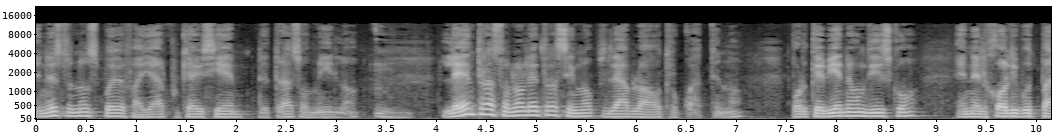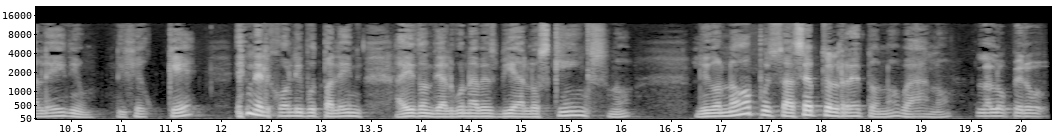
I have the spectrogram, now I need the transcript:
en esto no se puede fallar porque hay 100 detrás o mil, ¿no? Le entras o no le entras, si no, pues le hablo a otro cuate, ¿no? Porque viene un disco en el Hollywood Palladium. Dije, ¿qué? En el Hollywood Palladium, ahí donde alguna vez vi a los Kings, ¿no? Le digo, no, pues acepto el reto, ¿no? Va, ¿no? Lalo, pero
